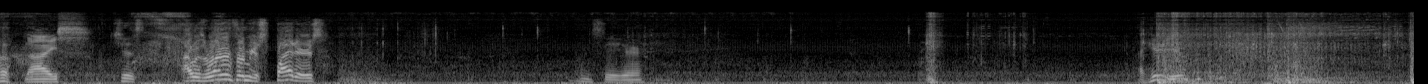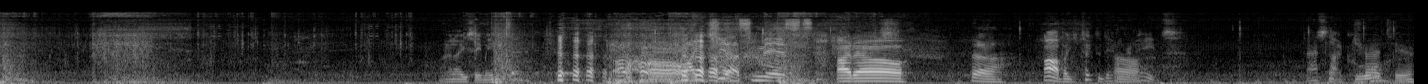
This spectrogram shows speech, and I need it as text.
nice. Just, I was running from your spiders. Let me see here. I hear you. Know you see me. Oh, I just missed. I know. Oh, Oh, but you took the damn Oh. grenades. That's not cool. tried to.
